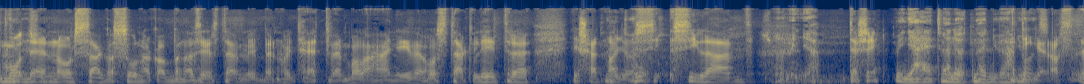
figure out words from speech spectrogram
modern ország a szónak abban az értelmében, hogy 70 valahány éve hozták létre, és hát nagyon szilárd. Mindjárt Tessék? Mindjárt 75-48. Hát igen, az,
